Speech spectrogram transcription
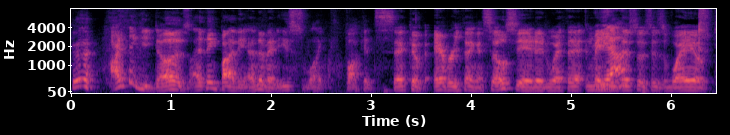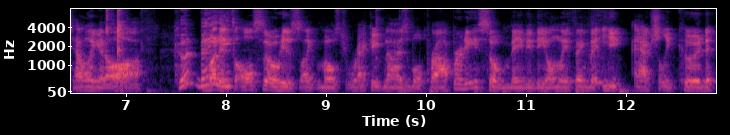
Chuck. I think he does. I think by the end of it, he's like fucking sick of everything associated with it, and maybe Yeah. this was his way of telling it off. Could be. But it's also his like most recognizable property, so maybe the only thing that he actually could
